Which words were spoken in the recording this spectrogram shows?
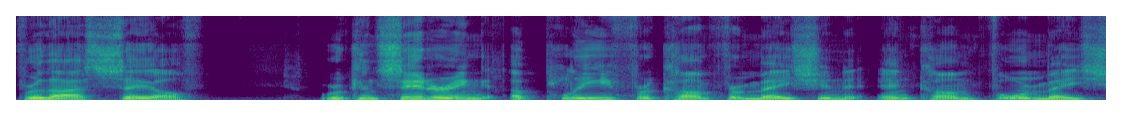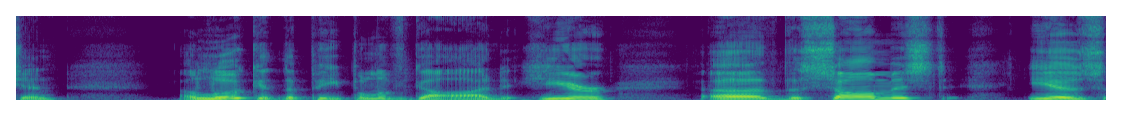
for thyself we're considering a plea for confirmation and conformation, a look at the people of God. Here, uh, the psalmist is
